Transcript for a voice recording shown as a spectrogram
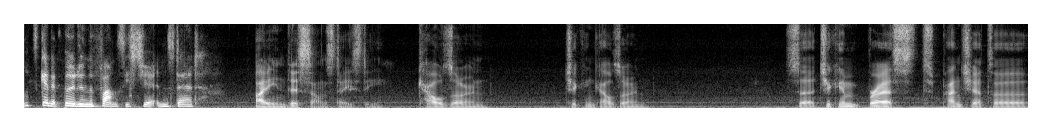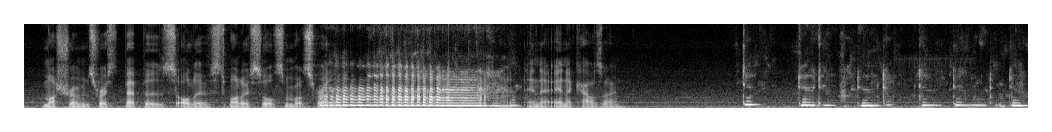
Let's get it booed in the fancy shit instead. I mean, this sounds tasty. Calzone. Chicken calzone. So chicken breast, pancetta, mushrooms, roasted peppers, olives, tomato sauce, and mozzarella. in, in a in a calzone. Do, do, do, do, do, do, do, do.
